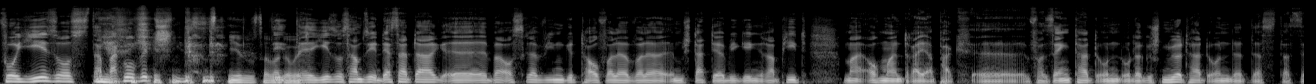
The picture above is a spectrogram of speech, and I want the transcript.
vor Jesus Tabakovic. Jesus Tabakovic. der Jesus haben sie deshalb da äh, bei Austria Wien getauft, weil er, weil er im Stadtderby gegen Rapid mal auch mal einen Dreierpack äh, versenkt hat und oder geschnürt hat und das, das,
